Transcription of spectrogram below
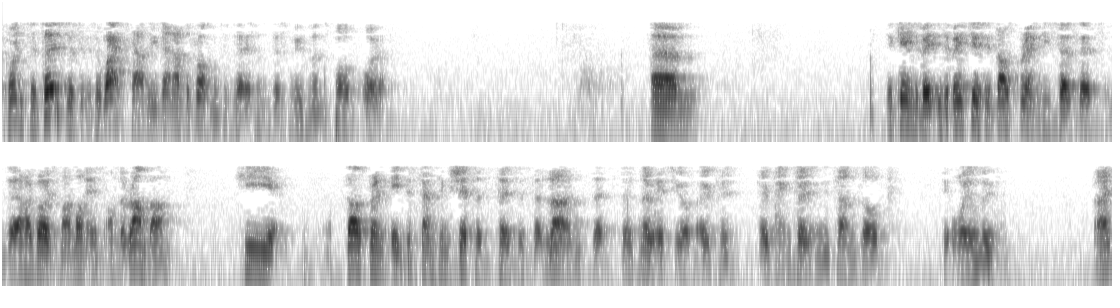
according to Tosfos, if it's a wax candle, you don't have the problem because there isn't this movement of oil. Um, again, the, the Beis does bring, he says that the Hagahos Maimonios on the Rambam, he does bring a dissenting shitta to Tosfos that learns that there's no issue of opening, opening and closing in terms of the oil moving. Right?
